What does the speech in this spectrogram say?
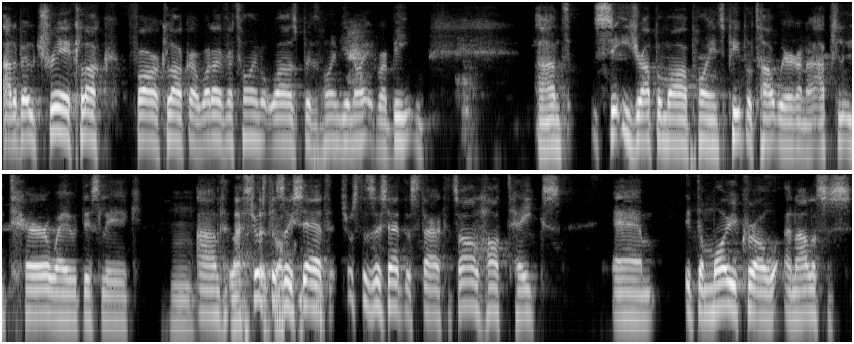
at about three o'clock, four o'clock, or whatever time it was, by the time United were beaten, and City dropping more points, people thought we were going to absolutely tear away with this league. And Leicester just as I said, just as I said at the start, it's all hot takes. Um, it, the micro analysis.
